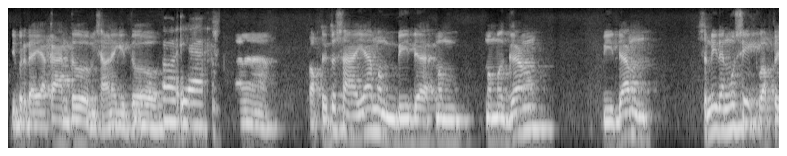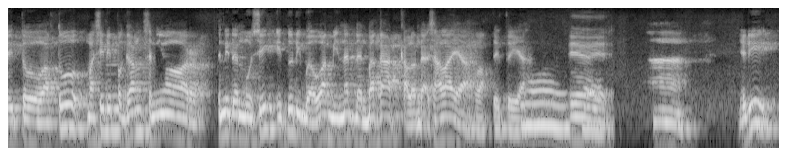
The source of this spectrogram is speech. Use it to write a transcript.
diberdayakan tuh misalnya gitu. Oh iya. Nah Waktu itu saya membida, mem, memegang bidang seni dan musik waktu itu. Waktu masih dipegang senior. Seni dan musik itu di bawah minat dan bakat kalau tidak salah ya waktu itu ya. Oh, iya, iya. Nah, jadi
